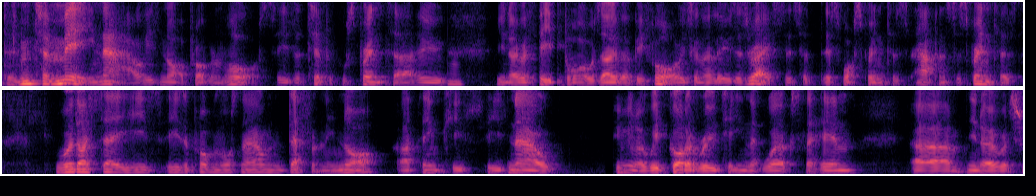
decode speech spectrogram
to me now he's not a problem horse. He's a typical sprinter who, mm. you know, if he boils over before, he's going to lose his race. It's a it's what sprinters happens to sprinters. Would I say he's he's a problem horse now? Definitely not. I think he's he's now, you know, we've got a routine that works for him. Um, you know, which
